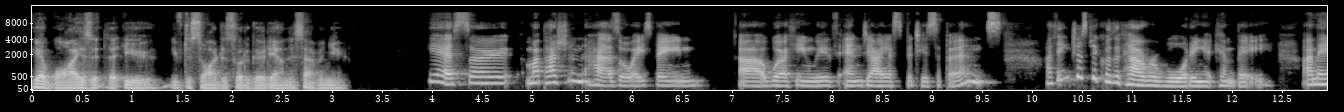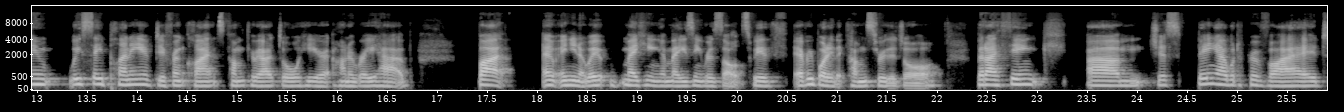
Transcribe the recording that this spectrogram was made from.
yeah, why is it that you you've decided to sort of go down this avenue? Yeah, so my passion has always been uh, working with NDIS participants. I think just because of how rewarding it can be. I mean, we see plenty of different clients come through our door here at Hunter Rehab, but and, and, you know we're making amazing results with everybody that comes through the door. But I think um, just being able to provide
